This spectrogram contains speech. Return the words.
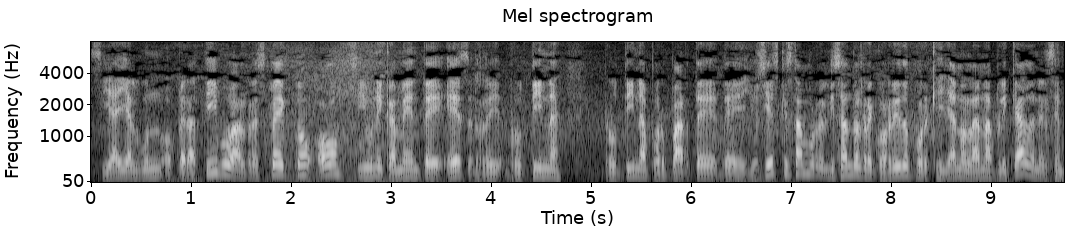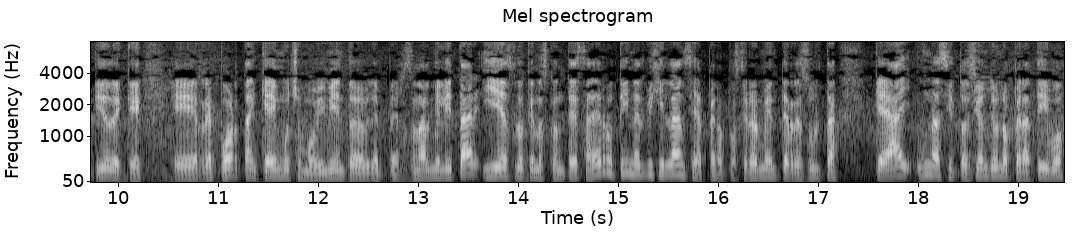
si hay algún operativo al respecto o si únicamente es rutina rutina por parte de ellos. Y es que estamos realizando el recorrido porque ya no la han aplicado en el sentido de que eh, reportan que hay mucho movimiento de, personal militar y es lo que nos contestan. Es rutina, es vigilancia, pero posteriormente resulta que hay una situación de un operativo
